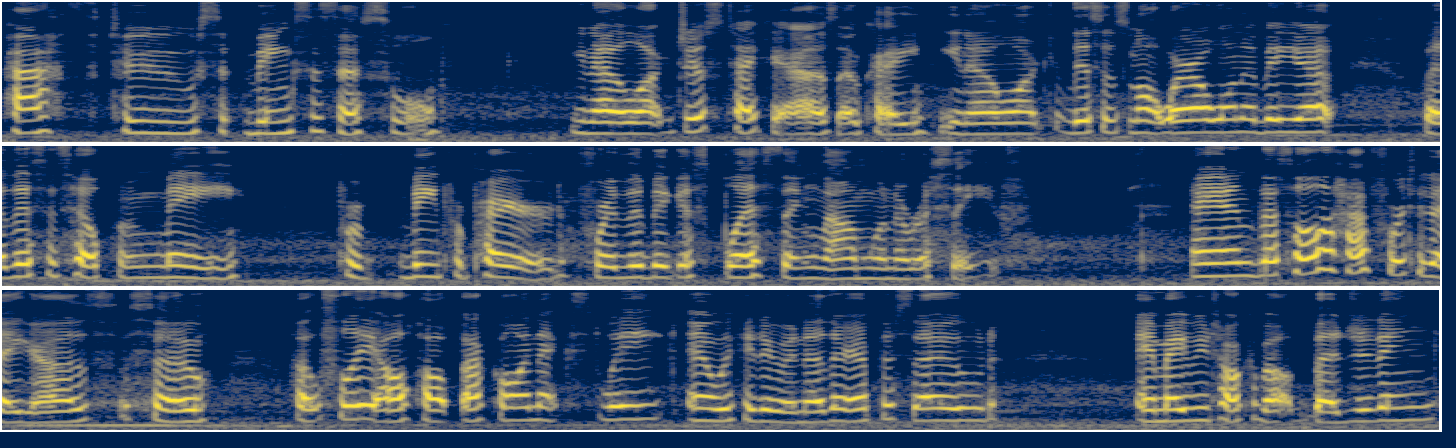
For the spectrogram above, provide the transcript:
path to being successful. You know, like just take it as okay, you know, like this is not where I want to be at, but this is helping me pre- be prepared for the biggest blessing that I'm going to receive. And that's all I have for today, guys. So, hopefully, I'll hop back on next week and we could do another episode and maybe talk about budgeting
